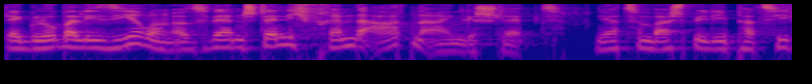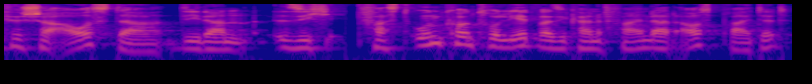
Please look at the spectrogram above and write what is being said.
der Globalisierung. Also es werden ständig fremde Arten eingeschleppt. Ja, zum Beispiel die pazifische Auster, die dann sich fast unkontrolliert, weil sie keine Feinde hat, ausbreitet.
